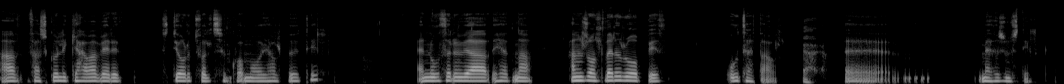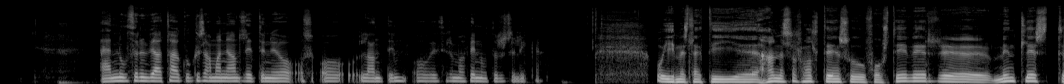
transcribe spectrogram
að það skul ekki hafa verið stjórnvöld sem koma og hjálpuðu til en nú þurfum við að hérna, hann er svolítið verið rópið út þetta ár já, já. Uh, með þessum styrk en nú þurfum við að taka okkur saman í andlitinu og, og, og landin og við þurfum að finna út úr þessu líka Og ímislegt í eh, Hannesarholti eins og fóst yfir, eh, myndlist,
